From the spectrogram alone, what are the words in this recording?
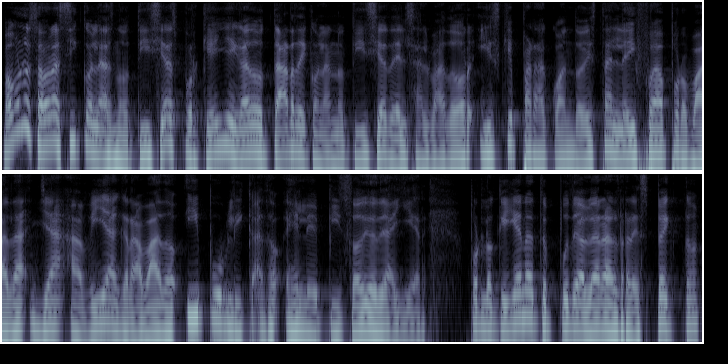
Vámonos ahora sí con las noticias porque he llegado tarde con la noticia de El Salvador y es que para cuando esta ley fue aprobada ya había grabado y publicado el episodio de ayer, por lo que ya no te pude hablar al respecto,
